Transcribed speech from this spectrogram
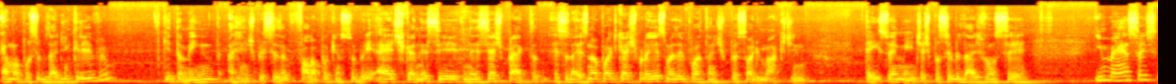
É uma possibilidade incrível, que também a gente precisa falar um pouquinho sobre ética nesse, nesse aspecto. Esse, não é um podcast para isso, mas é importante o pessoal de marketing ter isso em mente. As possibilidades vão ser imensas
